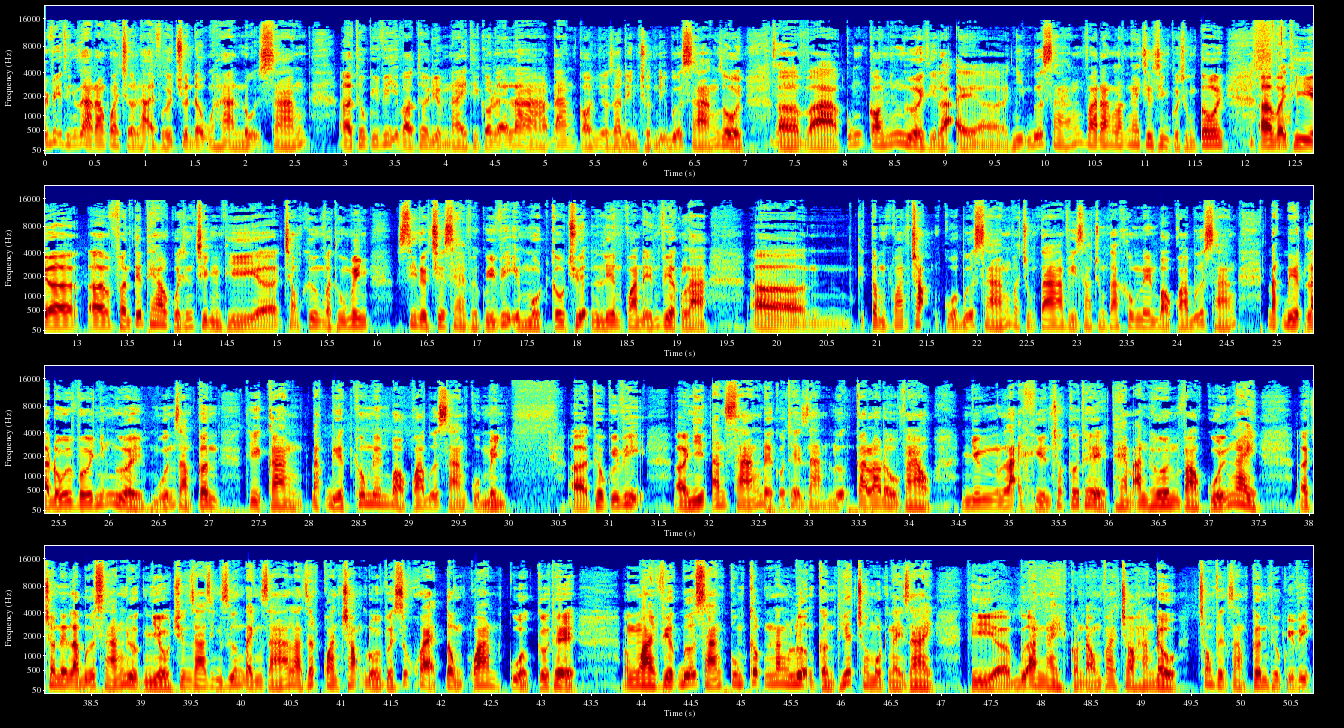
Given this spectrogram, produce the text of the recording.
Quý vị thính giả đang quay trở lại với chuyển động Hà Nội sáng. À, thưa quý vị vào thời điểm này thì có lẽ là đang có nhiều gia đình chuẩn bị bữa sáng rồi à, và cũng có những người thì lại uh, nhịn bữa sáng và đang lắng nghe chương trình của chúng tôi. À, vậy thì uh, uh, phần tiếp theo của chương trình thì uh, Trọng Khương và Thu Minh xin được chia sẻ với quý vị một câu chuyện liên quan đến việc là uh, cái tầm quan trọng của bữa sáng và chúng ta vì sao chúng ta không nên bỏ qua bữa sáng, đặc biệt là đối với những người muốn giảm cân thì càng đặc biệt không nên bỏ qua bữa sáng của mình. À, thưa quý vị, à, nhịn ăn sáng để có thể giảm lượng calo đầu vào nhưng lại khiến cho cơ thể thèm ăn hơn vào cuối ngày. À, cho nên là bữa sáng được nhiều chuyên gia dinh dưỡng đánh giá là rất quan trọng đối với sức khỏe tổng quan của cơ thể. Ngoài việc bữa sáng cung cấp năng lượng cần thiết cho một ngày dài thì uh, bữa ăn này còn đóng vai trò hàng đầu trong việc giảm cân thưa quý vị.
